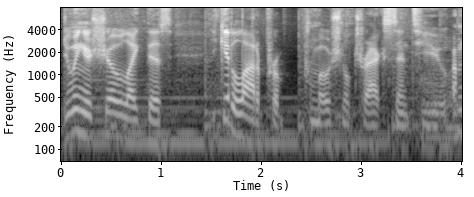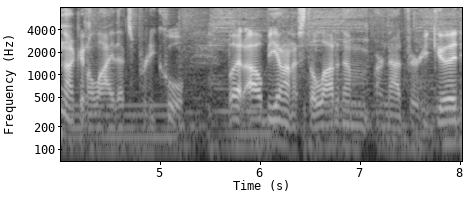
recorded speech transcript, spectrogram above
doing a show like this, you get a lot of pro- promotional tracks sent to you. I'm not going to lie, that's pretty cool. But I'll be honest, a lot of them are not very good,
